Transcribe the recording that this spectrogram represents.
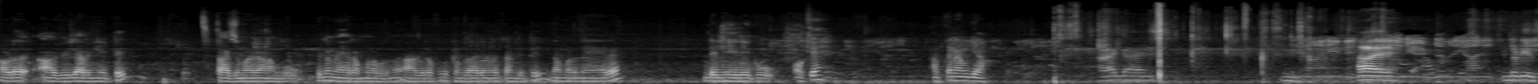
അവിടെ ആഗ്രയിൽ ഇറങ്ങിയിട്ട് താജ്മഹൽ കാണാൻ പോകും പിന്നെ നേരെ നമ്മൾ അവിടുന്ന് ആഗ്ര ഫോട്ടും കാര്യങ്ങളൊക്കെ കണ്ടിട്ട് നമ്മൾ നേരെ ഡൽഹിയിലേക്ക് പോകും ഓക്കെ आपका नाम क्या Hi guys. Hi. Introduce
